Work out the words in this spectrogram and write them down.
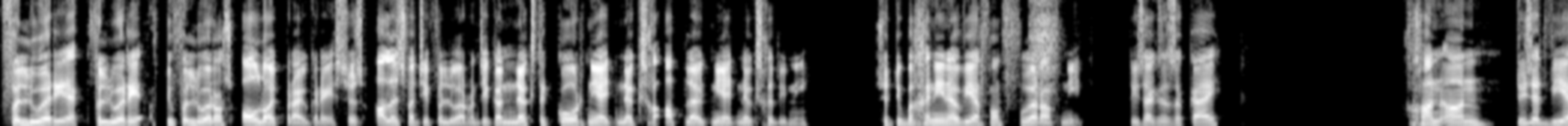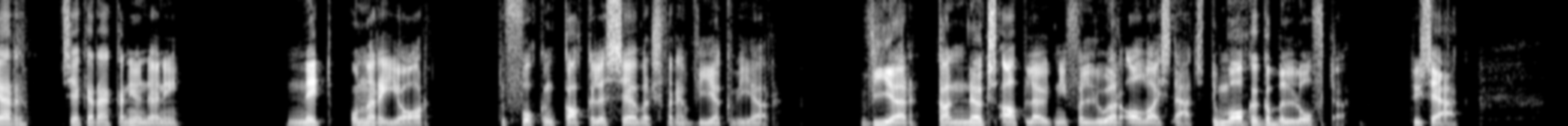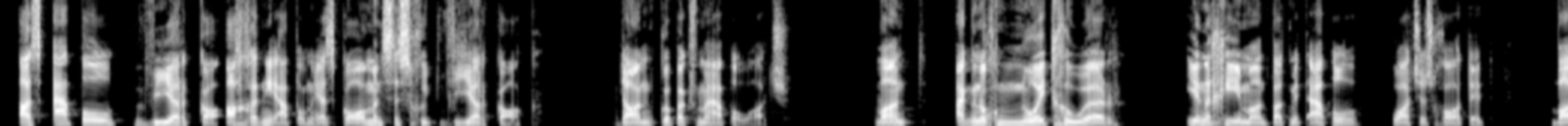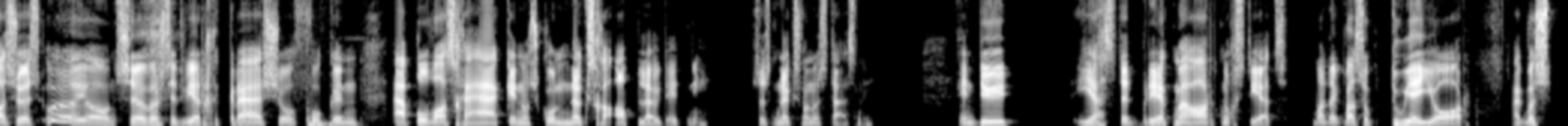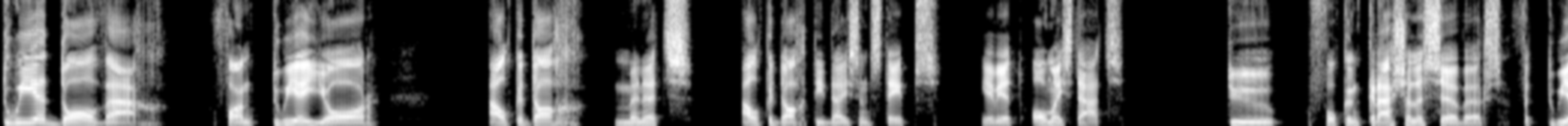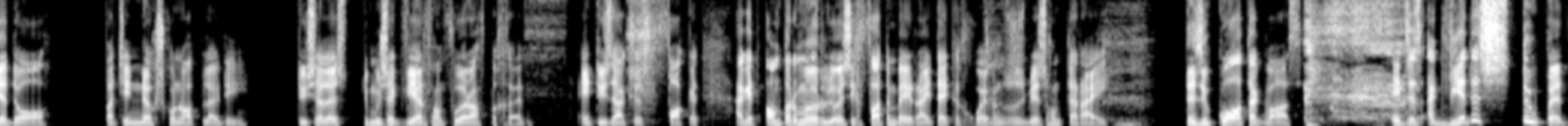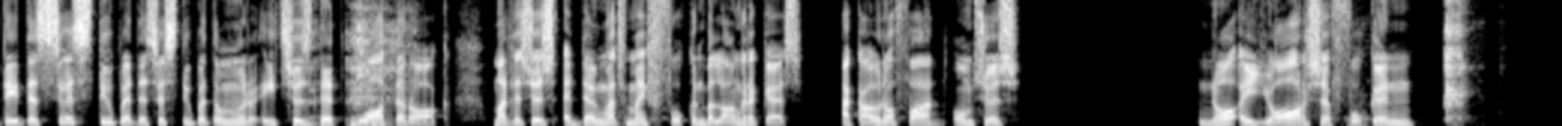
verloor jy verloor jy toe verloor ons al daai progress. Soos alles wat jy verloor want jy kan niks rekord nie, jy het niks geupload nie, jy het niks gedoen nie. So toe begin jy nou weer van voor af nie. Toe sê ek dis okay. gaan aan. Toe is dit weer seker ek kan nie onthou nie. Net onder 'n jaar. Toe fucking kak hulle servers vir 'n week weer. Weer kan niks upload nie, verloor al daai stats. Toe maak ek 'n belofte. Toe sê ek as Apple weer kak, ag nee Apple nie, as Garmin se goed weer kak, dan koop ek vir my Apple Watch. Want ek het nog nooit gehoor enige iemand wat met Apple Watches gehad het was soos o oh, ja, ons servers het weer gecrash of fucking Apple was gehack en ons kon niks geupload het nie. Soos niks van ons stats nie. En dude, yes, dit breek my hart nog steeds, want ek was op 2 jaar. Ek was 2 dae weg van 2 jaar elke dag minutes, elke dag 10000 steps. Jy weet al my stats. Toe fucking crash hulle servers vir 2 dae wat jy niks kon upload nie. Toe hulle toe moes ek weer van voor af begin. En toe sê ek soos fuck it. Ek het amper my horlosie gevat en by ry tyd gegooi want ons was besig om te ry. Dis hoe kwaad ek was. Dit is ek weet dit is stupid. Dit is so stupid. Dit is so stupid om oor iets soos dit kwaad te raak. Maar dit is soos 'n ding wat vir my fucking belangrik is ek hou daarvan om soos na 'n jaar se fucking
